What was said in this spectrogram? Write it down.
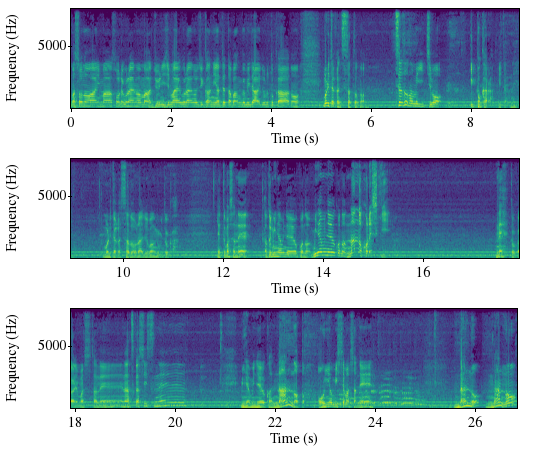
まあ、その合間それぐらいの、まあ、12時前ぐらいの時間にやってた番組でアイドルとかあの森高千里の「千里の道も一歩から」みたいなね。森高千里のラジオ番組とかやってましたね。あと南野陽子の「南野陽子の何のこれ式」ねとかありましたね。懐かしいっすね。南野陽子は何の？と音読みしてましたね。何の？何の？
